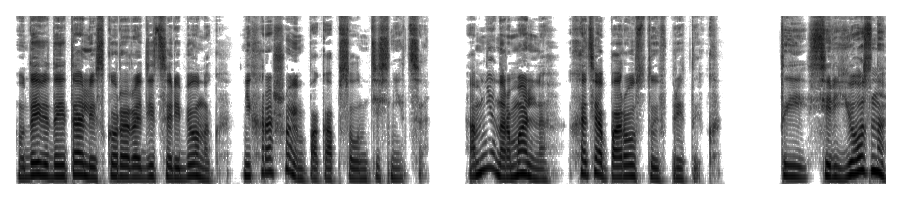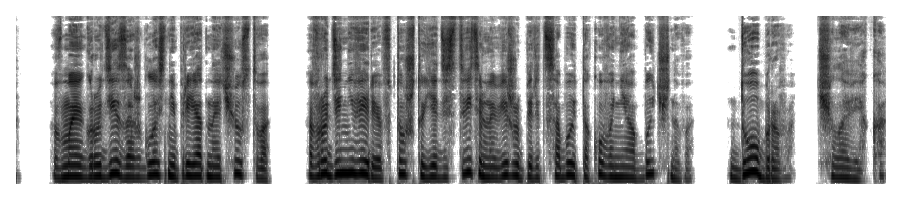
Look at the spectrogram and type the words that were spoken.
У Дэвида и Талии скоро родится ребенок, нехорошо им по капсулам тесниться. А мне нормально, хотя по росту и впритык. Ты серьезно? В моей груди зажглось неприятное чувство, вроде неверия в то, что я действительно вижу перед собой такого необычного, доброго человека.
